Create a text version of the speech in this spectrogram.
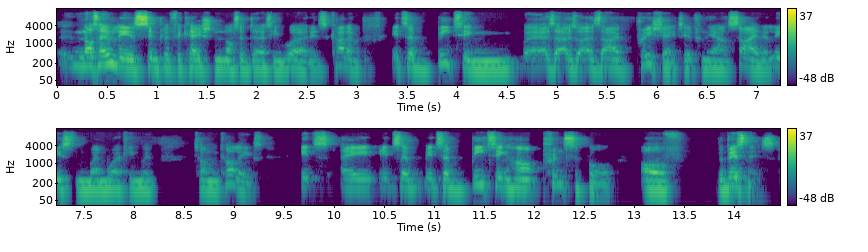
not only is simplification not a dirty word, it's kind of it's a beating as, as, as I appreciate it from the outside, at least, and when working with Tom and colleagues, it's a it's a it's a beating heart principle of the business,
